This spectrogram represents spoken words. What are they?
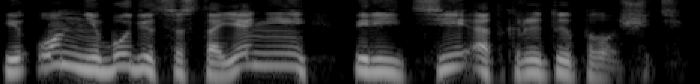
и он не будет в состоянии перейти открытую площадь.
